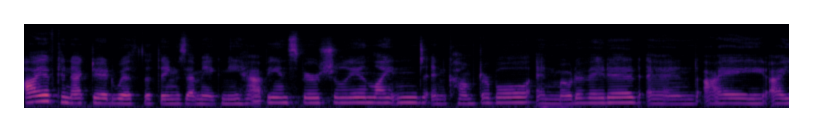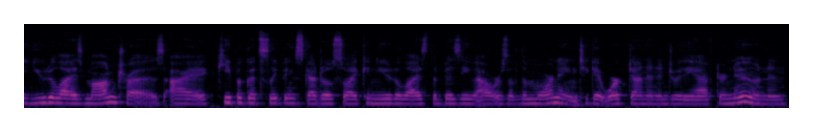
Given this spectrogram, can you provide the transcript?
I have connected with the things that make me happy and spiritually enlightened and comfortable and motivated and I I utilize mantras. I keep a good sleeping schedule so I can utilize the busy hours of the morning to get work done and enjoy the afternoon and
